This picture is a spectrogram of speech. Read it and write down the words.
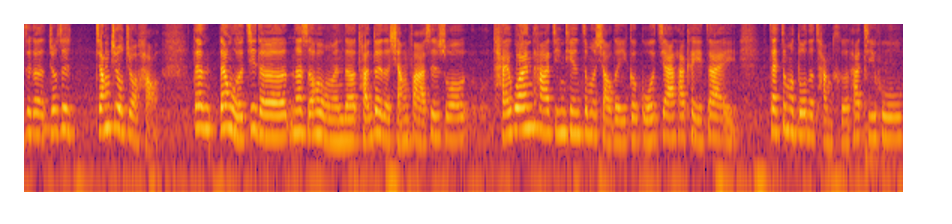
这个就是将就就好。但但我记得那时候我们的团队的想法是说，台湾它今天这么小的一个国家，它可以在在这么多的场合，它几乎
